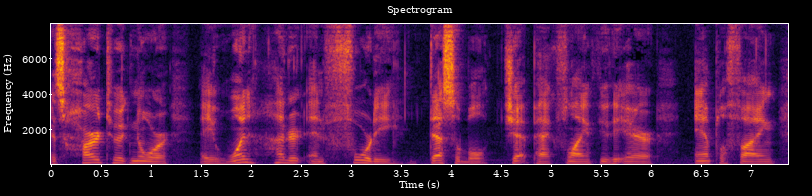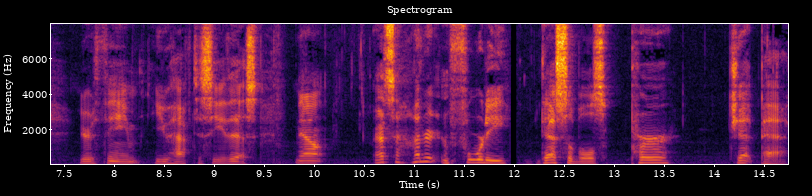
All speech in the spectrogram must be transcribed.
"It's hard to ignore a 140 decibel jetpack flying through the air, amplifying your theme. You have to see this." Now, that's 140 decibels per jetpack.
